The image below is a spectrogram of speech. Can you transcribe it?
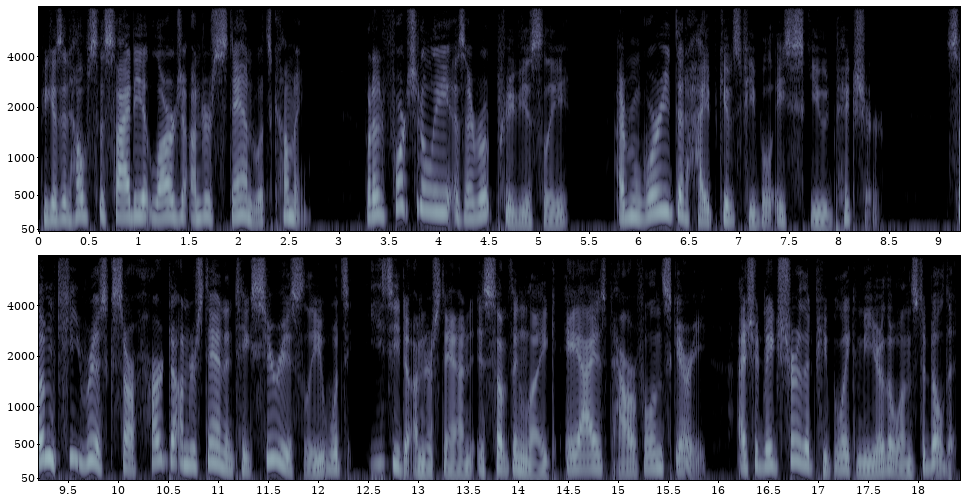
because it helps society at large understand what's coming. But unfortunately, as I wrote previously, I'm worried that hype gives people a skewed picture. Some key risks are hard to understand and take seriously. What's easy to understand is something like AI is powerful and scary. I should make sure that people like me are the ones to build it.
